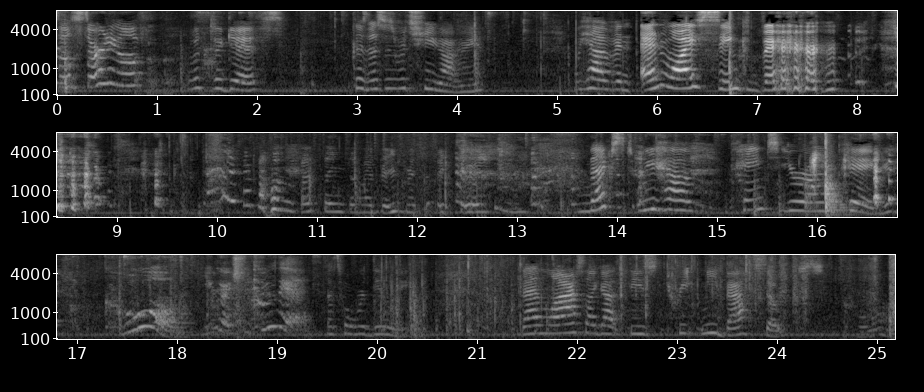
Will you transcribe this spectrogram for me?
So starting off with the gifts, because this is what she got me. We have an NY Sink Bear. I found the best things in my basement that I could. Next, we have Paint Your Own Pig. Cool. You guys should do that. That's what we're doing. Then last, I got these Treat Me bath soaps. Cool.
